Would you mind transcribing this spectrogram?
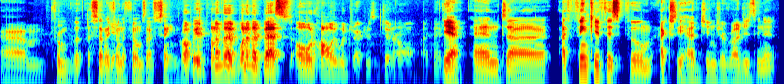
um, from the, certainly from the films I've seen. Probably one of the one of the best old Hollywood directors in general. I think. Yeah, and uh, I think if this film actually had Ginger Rogers in it,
